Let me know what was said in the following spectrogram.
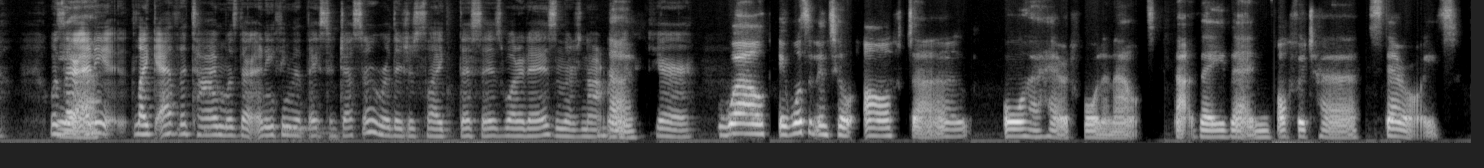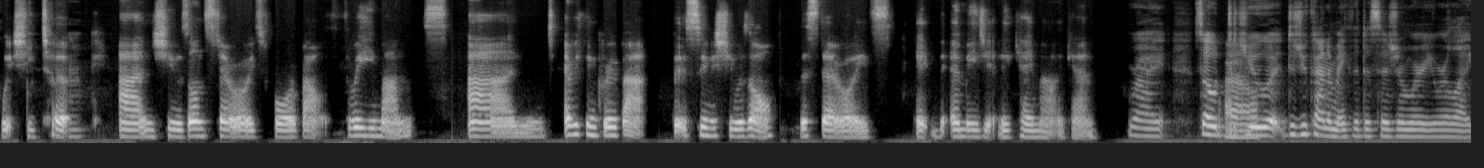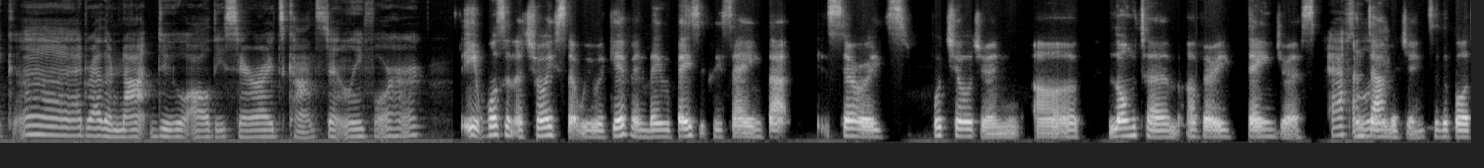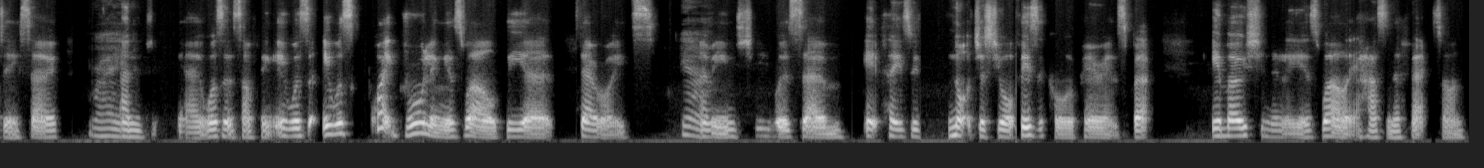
Was there any like at the time was there anything that they suggested or were they just like this is what it is and there's not really No. a cure? Well, it wasn't until after all her hair had fallen out that they then offered her steroids, which she took. And she was on steroids for about three months and everything grew back. But as soon as she was off the steroids, it immediately came out again. Right. So did you did you kind of make the decision where you were like, uh, I'd rather not do all these steroids constantly for her? It wasn't a choice that we were given. They were basically saying that steroids for children are long term are very dangerous and damaging to the body. So Right. and yeah it wasn't something it was it was quite grueling as well the uh steroids yeah. i mean she was um it plays with not just your physical appearance but emotionally as well it has an effect on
